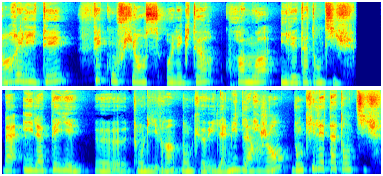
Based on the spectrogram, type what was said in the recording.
en réalité, fais confiance au lecteur. Crois-moi, il est attentif. Bah, il a payé euh, ton livre, hein, donc euh, il a mis de l'argent, donc il est attentif.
